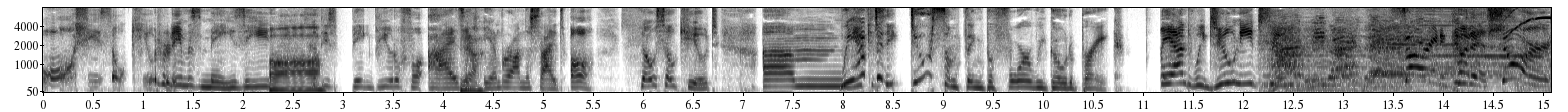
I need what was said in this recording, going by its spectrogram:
Oh, she's so cute. Her name is Maisie. Aw. Got these big, beautiful eyes, like amber on the sides. Oh, so so cute. Um, We have to see- do something before we go to break. and we do need to. Sorry to cut it short.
